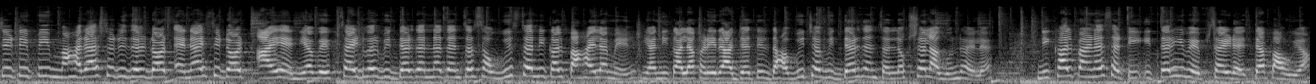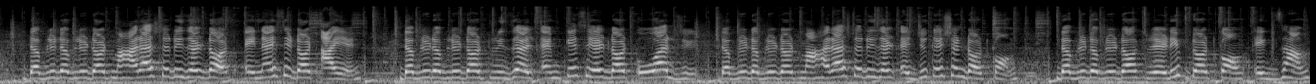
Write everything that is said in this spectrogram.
T T P Maharashtra result dot N I C dot I N या वेबसाईटवर विद्यार्थ्यांना त्यांचा सव्वीसचा निकाल पाहायला मिळेल. या निकालाकडे राज्यातील दहावीच्या विद्यार्थ्यांचं लक्ष लागून राहिलं आहे निकाल पाहण्यासाठी इतरही वेबसाईट आहेत त्या पाहूया. W W dot Maharashtra result dot N I C dot I N W W dot result M K C L dot O R G W W dot Maharashtra result education dot com W W dot Rediff dot com exam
